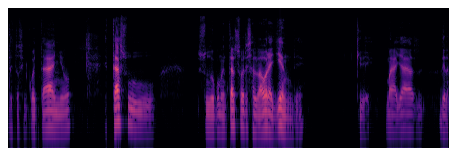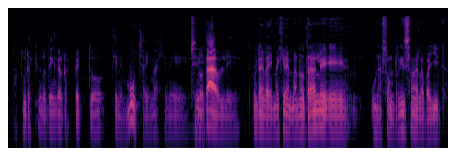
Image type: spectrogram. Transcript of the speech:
de estos 50 años. Está su, su documental sobre Salvador Allende, que más allá de las posturas que uno tenga al respecto, tiene muchas imágenes notables. Una de las imágenes más notables es una sonrisa de la payita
